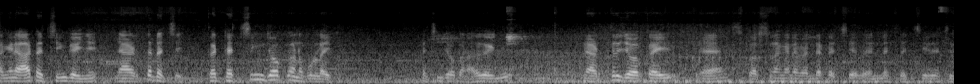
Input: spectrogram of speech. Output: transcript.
അങ്ങനെ ആ ടച്ചിങ് കഴിഞ്ഞ് ഞാൻ അടുത്ത ടച്ച് ഇപ്പം ടച്ചിങ് ജോക്കാണ് ഫുള്ളായി ടച്ചിങ് ജോക്കാണ് അത് കഴിഞ്ഞ് പിന്നെ അടുത്തൊരു ജോക്കായി സ്പർശനം അങ്ങനെ വല്ല ടച്ച് വല്ല ടച്ച് ചെയ്ത് ടച്ച്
